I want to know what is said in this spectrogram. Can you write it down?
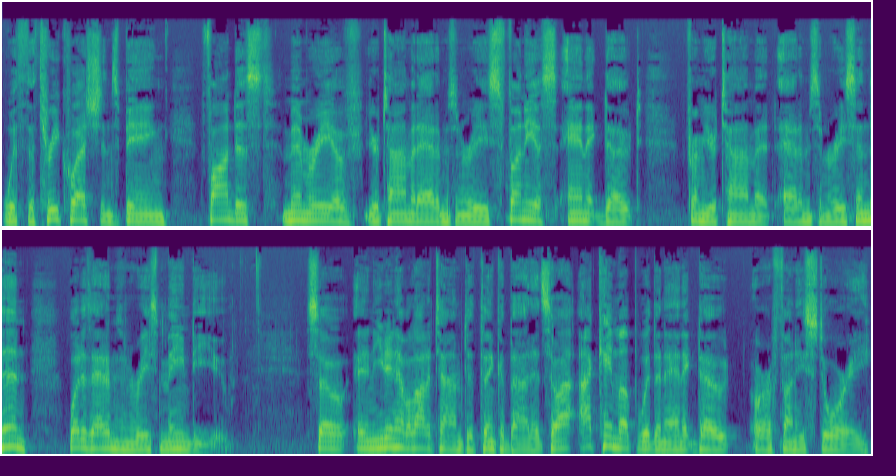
with the three questions being fondest memory of your time at Adams and Reese, funniest anecdote from your time at Adams and Reese? And then what does Adams and Reese mean to you? So, and you didn't have a lot of time to think about it. So I, I came up with an anecdote or a funny story.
